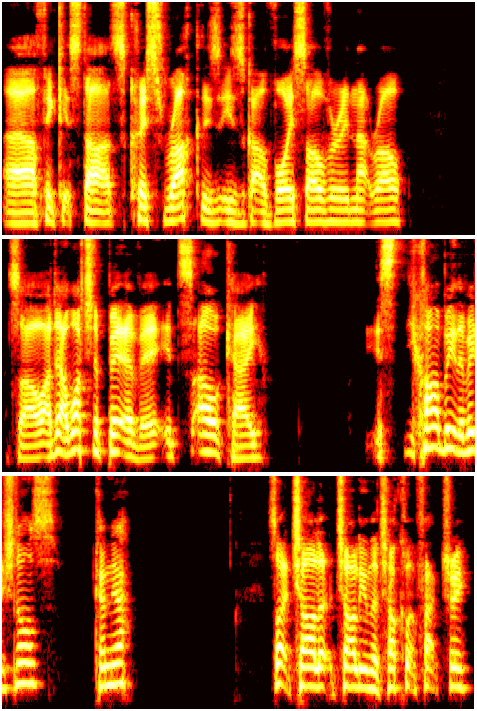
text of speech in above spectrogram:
Uh, I think it starts Chris Rock. He's, he's got a voiceover in that role. So I, I watched a bit of it. It's okay. It's you can't beat the originals, can you? It's like Charlie Charlie and the Chocolate Factory.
